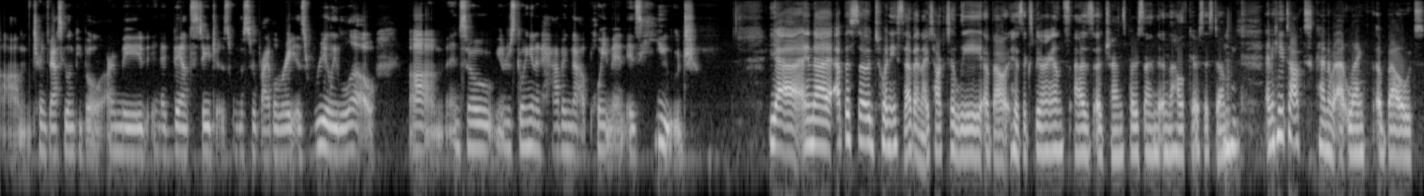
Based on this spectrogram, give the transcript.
um, transmasculine people are made in advanced stages when the survival rate is really low. Um, and so, you know, just going in and having that appointment is huge. Yeah. In uh, episode 27, I talked to Lee about his experience as a trans person in the healthcare system. Mm-hmm. And he talked kind of at length about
